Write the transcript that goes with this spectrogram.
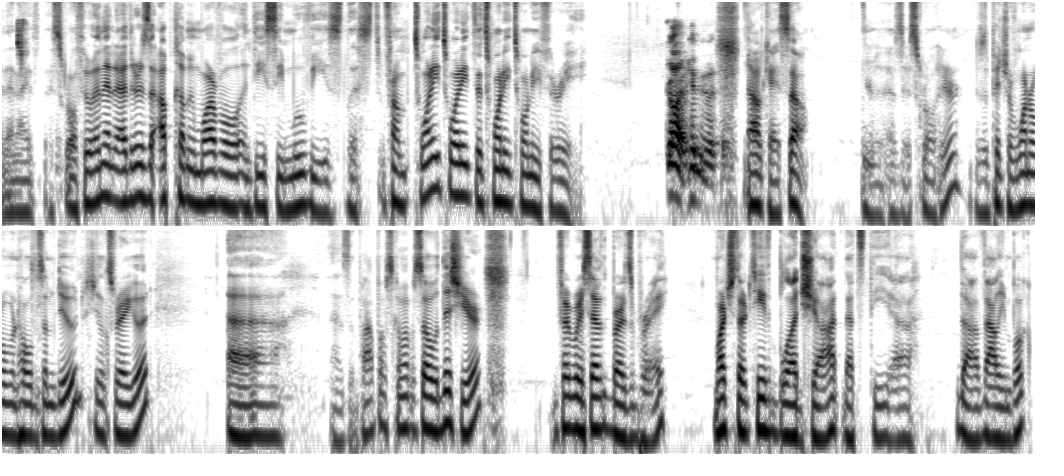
And then I, I scroll through, and then uh, there's the upcoming Marvel and DC movies list from 2020 to 2023. Go ahead, hit me with it. Okay, so as I scroll here, there's a picture of Wonder Woman holding some dude. She looks very good. Uh, as the pop-ups come up, so this year, February 7th, Birds of Prey. March 13th, Bloodshot. That's the uh, the Valiant book.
